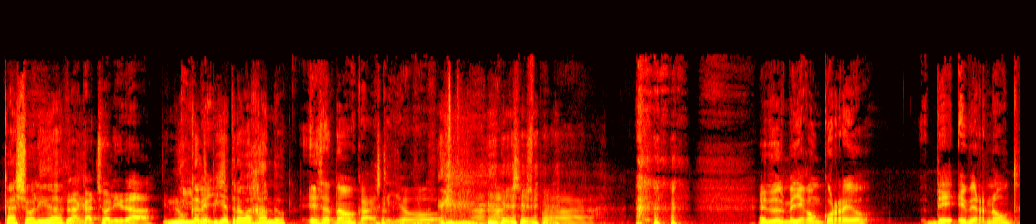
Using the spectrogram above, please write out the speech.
Casualidad. La ¿eh? casualidad. Nunca y le me- pilla trabajando. Esa, no, claro, es que yo. Nada, nada, eso es para. Entonces me llega un correo de Evernote,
